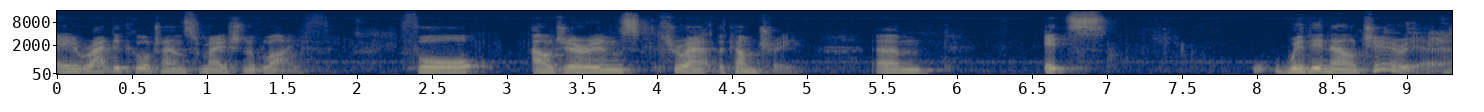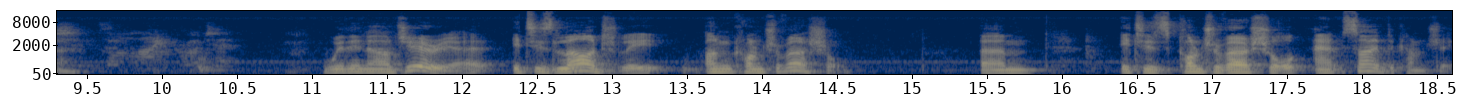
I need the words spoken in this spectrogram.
a radical transformation of life for Algerians throughout the country. Um, it's within Algeria. Within Algeria, it is largely uncontroversial. Um, it is controversial outside the country.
